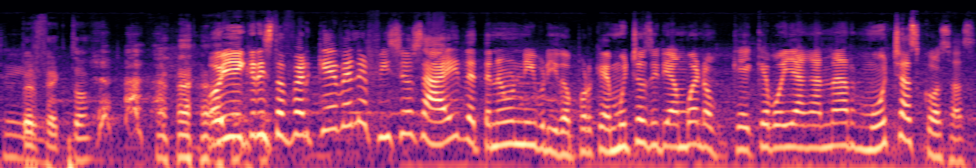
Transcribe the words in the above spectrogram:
Sí. Perfecto. Oye, y Christopher, ¿qué beneficios hay de tener un híbrido? Porque muchos dirían, bueno, ¿qué, qué voy a ganar? Muchas cosas.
